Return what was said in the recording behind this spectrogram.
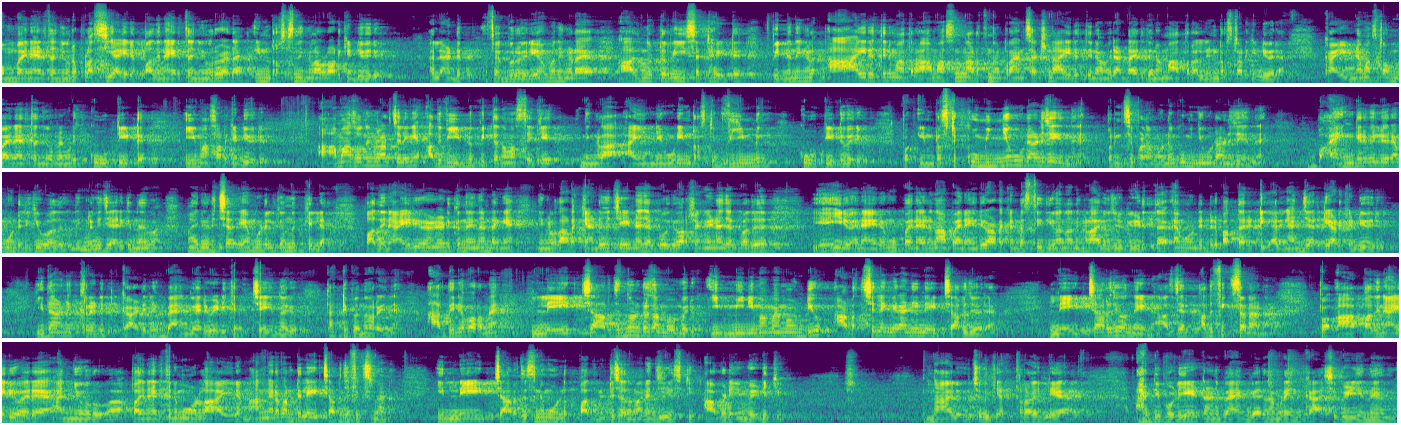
ഒമ്പതിനായിരത്തി അഞ്ഞൂറ് പ്ലസ് ഈ ആയിരം പതിനായിരത്തി അഞ്ഞൂറ് രൂപയുടെ ഇൻട്രസ്റ്റ് നിങ്ങൾ അവിടെ അടയ്ക്കേണ്ടി വരും. അല്ലാണ്ട് ഫെബ്രുവരി ആകുമ്പോൾ നിങ്ങളുടെ ആദ്യം തൊട്ട് റീസെറ്റ് ആയിട്ട് പിന്നെ നിങ്ങൾ ആ ആയിരത്തിന് മാത്രം ആ മാസം നടത്തുന്ന ട്രാൻസാക്ഷൻ ആയിരത്തിനോ രണ്ടായിരത്തിനോ മാത്രമല്ല ഇൻട്രസ്റ്റ് അടയ്ക്കേണ്ടി വരിക കഴിഞ്ഞ മാസം ഒമ്പതിനായിരത്തി അഞ്ഞൂറിനും കൂടി കൂട്ടിയിട്ട് ഈ മാസം അടയ്ക്കേണ്ടി വരും. ആ മാസം നിങ്ങൾ അടച്ചില്ലെങ്കിൽ അത് വീണ്ടും പിറ്റത്തെ മാസത്തേക്ക് നിങ്ങൾ ആ അതിന്റെയും കൂടി ഇൻട്രസ്റ്റ് വീണ്ടും കൂട്ടിയിട്ട് വരും. അപ്പോൾ ഇൻട്രസ്റ്റ് കുമിഞ്ഞു കൂടാണ് ചെയ്യുന്നത് പ്രിൻസിപ്പളും കൊണ്ടും കുമിഞ്ഞു കൂടാണ് ചെയ്യുന്നത്. ഭയങ്കര വലിയൊരു എമൗണ്ടിലേക്ക് പോകുന്നത് നിങ്ങൾ വിചാരിക്കുന്ന മാതിരി ഒരു ചെറിയ എമൗണ്ടിലേക്കൊന്നും നിൽക്കില്ല പതിനായിരം രൂപയാണ് എടുക്കുന്നതെന്നുണ്ടെങ്കിൽ നിങ്ങളത് അടയ്ക്കാണ്ട് വെച്ച് കഴിഞ്ഞാൽ ചിലപ്പോൾ ഒരു വർഷം കഴിഞ്ഞാൽ ചിലപ്പോൾ അത് ഇരുപതിനായിരം മുപ്പതിനായിരം നാൽപ്പതിനായിരം രൂപ അടയ്ക്കേണ്ട സ്ഥിതി വന്നാൽ നിങ്ങൾ ആലോചിക്കും എടുത്ത എമൗണ്ടിന്റെ ഒരു പത്തരട്ടി അല്ലെങ്കിൽ അഞ്ചരട്ടി അടയ്ക്കേണ്ടി വരും. ഇതാണ് ക്രെഡിറ്റ് കാർഡിൽ ബാങ്കുകാർ മേടിക്കാൻ ചെയ്യുന്നൊരു തട്ടിപ്പ് എന്ന് പറയുന്നത് അതിന് പുറമെ ലേറ്റ് ചാർജ് എന്ന് പറഞ്ഞിട്ടൊരു സംഭവം വരും. ഈ മിനിമം എമൗണ്ട് അടച്ചില്ലെങ്കിലാണ് ഈ ലേറ്റ് ചാർജ് വരിക ലേറ്റ് ചാർജ് വന്നു കഴിഞ്ഞാൽ അത് ചില അത് ഫിക്സഡ് ആണ്. ഇപ്പോൾ ആ പതിനായിരം രൂപ വരെ അഞ്ഞൂറ് രൂപ പതിനായിരത്തിന് മുകളിൽ ആയിരം അങ്ങനെ പറഞ്ഞിട്ട് ലേറ്റ് ചാർജ് ഫിക്സഡ് ആണ്. ഈ ലേറ്റ് ചാർജസിന് മുകളിൽ പതിനെട്ട് ശതമാനം ജി എസ് ടി അവിടെയും മേടിക്കും. ഒന്ന് ആലോചിച്ച് നോക്കി എത്ര വലിയ അടിപൊളിയായിട്ടാണ് ബാങ്കുകാർ നമ്മുടെ കയ്യിൽ നിന്ന് കാശ് പിഴിയുന്നതെന്ന്.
